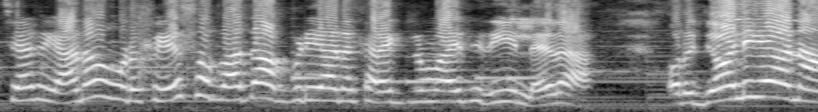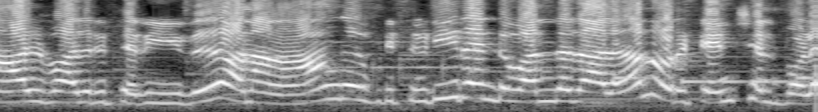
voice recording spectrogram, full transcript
சரி ஆனா உங்களோட ஃபேஸ பார்த்தா அப்படியான கேரக்டர் மாதிரி தெரியல ஒரு ஜாலியான ஆள் மாதிரி தெரியுது. ஆனா நாங்க இப்படி திடீரென்று வந்ததாலதான் ஒரு டென்ஷன் போல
